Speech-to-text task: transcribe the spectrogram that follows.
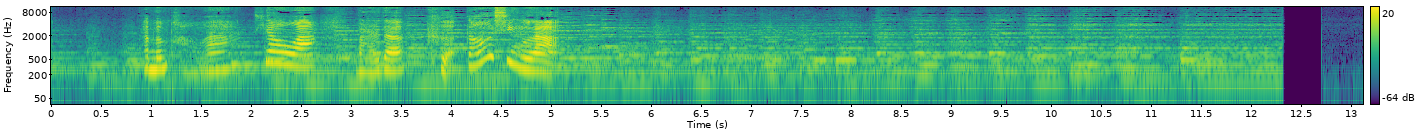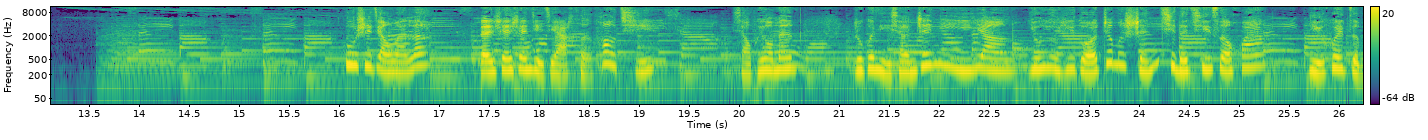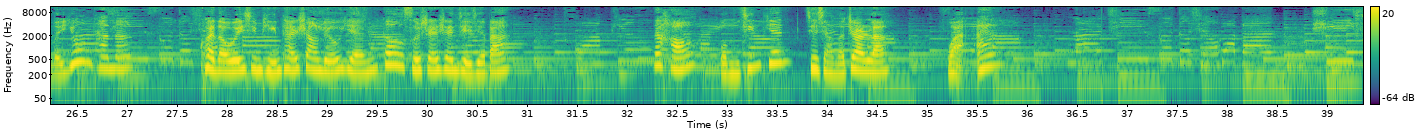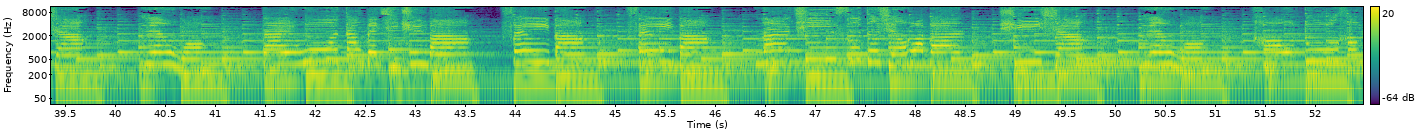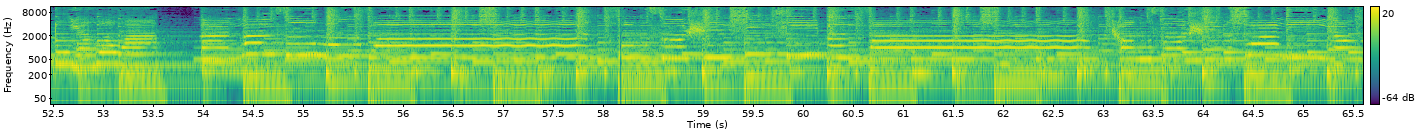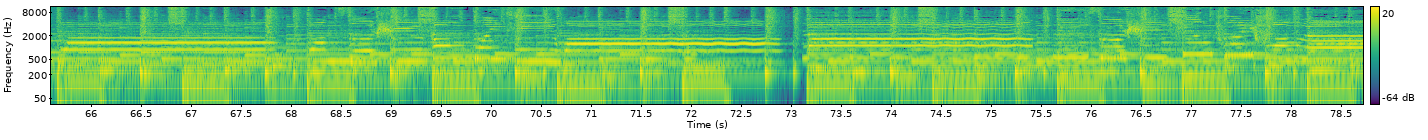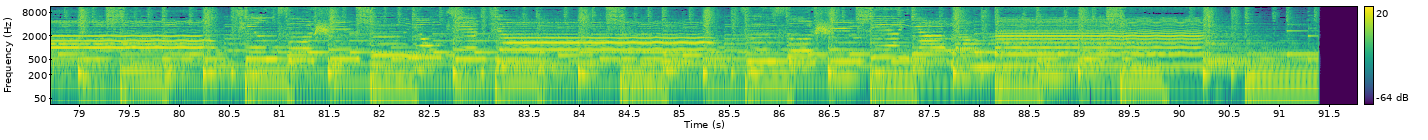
他们跑啊跳啊，玩的可高兴了。故事讲完了，但珊珊姐姐啊很好奇，小朋友们，如果你像珍妮一样拥有一朵这么神奇的七色花，你会怎么用它呢？快到微信平台上留言告诉珊珊姐姐吧。那好，我们今天就讲到这儿了，晚安。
